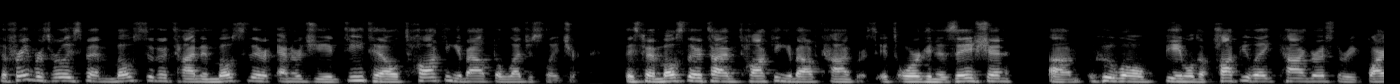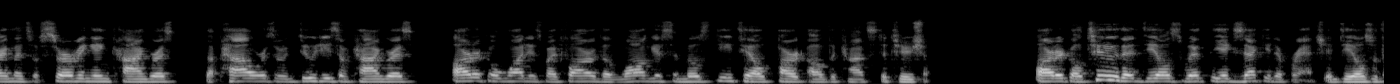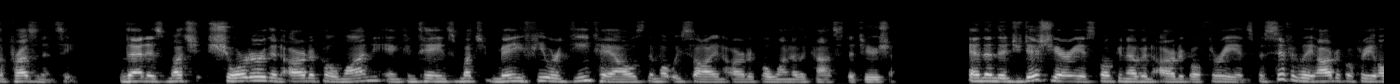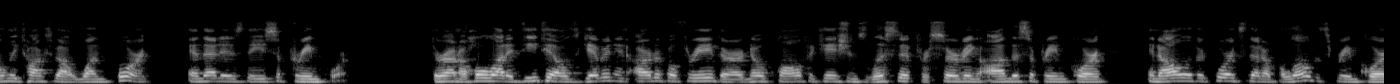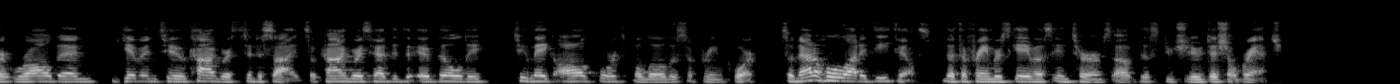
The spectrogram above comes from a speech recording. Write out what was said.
the framers really spent most of their time and most of their energy and detail talking about the legislature. They spend most of their time talking about Congress, its organization, um, who will be able to populate Congress, the requirements of serving in Congress, the powers and duties of Congress. Article 1 is by far the longest and most detailed part of the Constitution. Article 2 then deals with the executive branch, it deals with the presidency that is much shorter than Article 1 and contains much many fewer details than what we saw in Article 1 of the Constitution. And then the judiciary is spoken of in Article 3, and specifically, Article 3 only talks about one court, and that is the Supreme Court. There aren't a whole lot of details given in Article 3. There are no qualifications listed for serving on the Supreme Court and all other courts that are below the Supreme Court were all then given to Congress to decide. So Congress had the ability to make all courts below the Supreme Court. So not a whole lot of details that the framers gave us in terms of this judicial branch.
